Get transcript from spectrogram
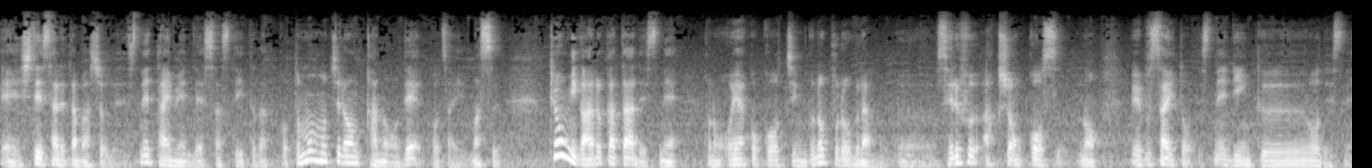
え、指定された場所でですね対面でさせていただくことももちろん可能でございます。興味がある方はですねこの親子コーチングのプログラムセルフアクションコースのウェブサイトをですねリンクをですね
